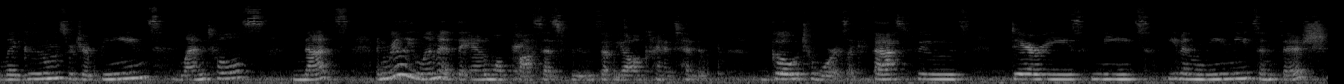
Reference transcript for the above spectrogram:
legumes, which are beans, lentils, nuts, and really limit the animal processed foods that we all kind of tend to go towards, like fast foods, dairies, meats, even lean meats and fish.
